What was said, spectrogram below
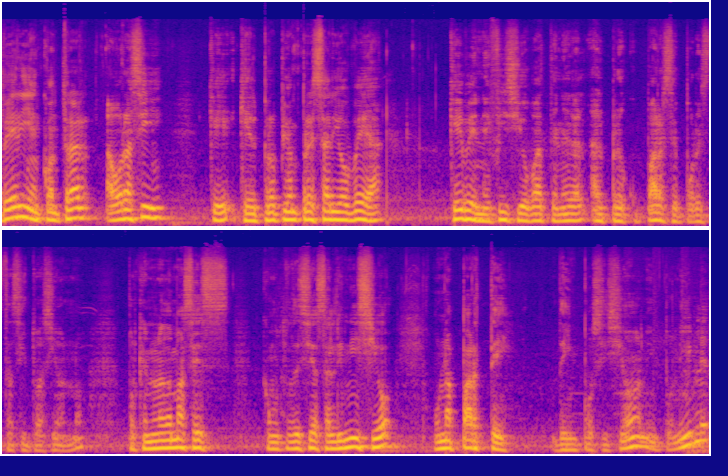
ver y encontrar, ahora sí, que, el propio empresario vea qué beneficio va a tener al, preocuparse por esta situación, ¿no? Porque no nada más es, como tú decías al inicio, una parte de imposición imponible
